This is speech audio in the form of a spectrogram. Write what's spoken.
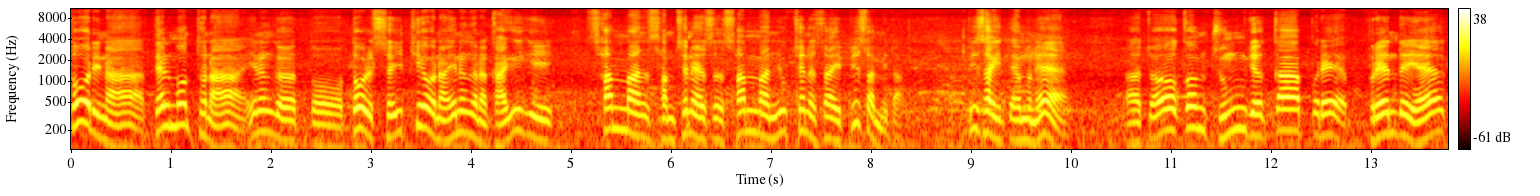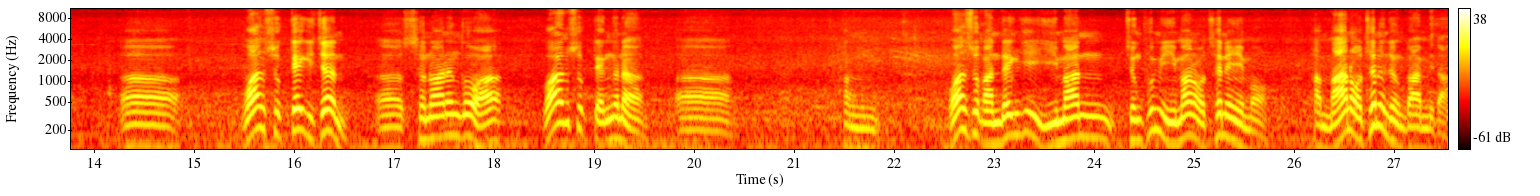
돌이나 델몬트나 이런 것도 돌 스위티어나 이런 거는 가격이 3만 3천에서 3만 6천 원 사이 비쌉니다. 비싸기 때문에 어, 조금 중저가 브랜드의 어, 완숙되기 전 어, 선호하는 거와 완숙된 거는 어, 한 완숙 안 된 게 2만 정품이 2만 5천 원이 뭐한 1만 5천 원 정도 합니다.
